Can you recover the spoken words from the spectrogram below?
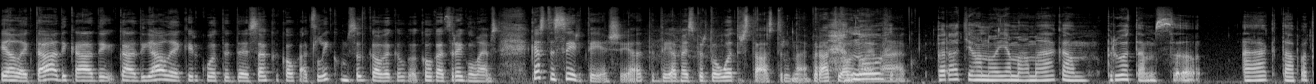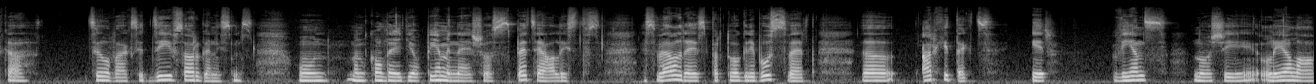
jāliek tādi, kādi, kādi jāliek, ir ko tad eh, saka kaut kāds likums atkal vai kaut, kaut kāds regulējums. Kas tas ir tieši, ja, tad, ja mēs par to otru stāstu runājam, par atjaunojumu nu, ēku? Par atjaunojamām ēkām, protams, ēka tāpat kā cilvēks ir dzīves organisms. Un man kolēģi jau pieminēja šos speciālistus. Es vēlreiz par to gribu uzsvērt. Uh, arhitekts ir viens no šī lielā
